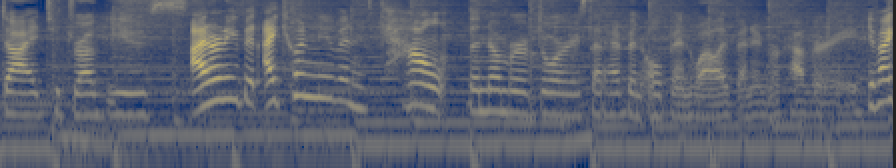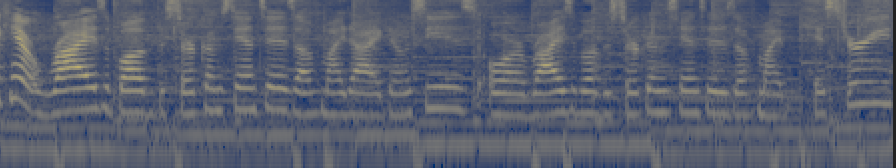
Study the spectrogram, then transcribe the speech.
died to drug use. I don't even, I couldn't even count the number of doors that have been opened while I've been in recovery. If I can't rise above the circumstances of my diagnoses or rise above the circumstances of my history,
